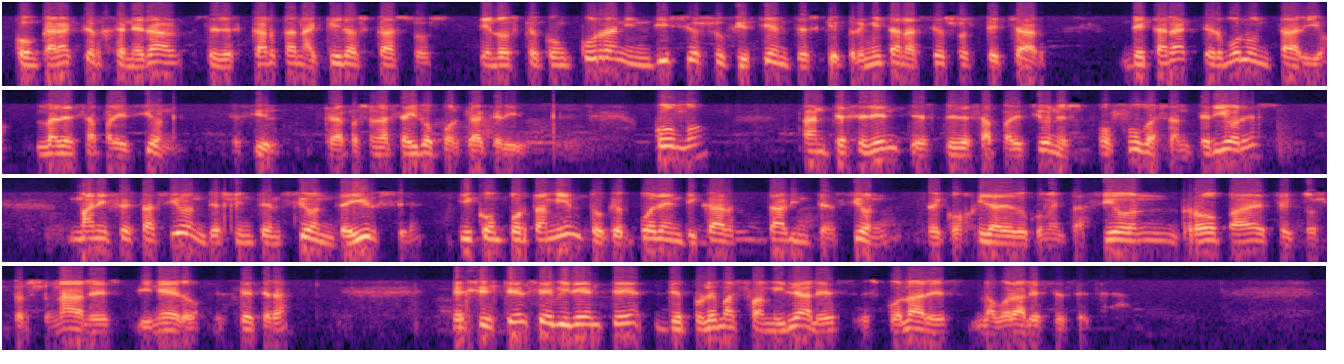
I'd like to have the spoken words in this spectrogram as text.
Con carácter general se descartan aquellos casos en los que concurran indicios suficientes que permitan hacer sospechar de carácter voluntario la desaparición, es decir, que la persona se ha ido porque ha querido, como antecedentes de desapariciones o fugas anteriores, manifestación de su intención de irse y comportamiento que pueda indicar tal intención, recogida de documentación, ropa, efectos personales, dinero, etcétera, existencia evidente de problemas familiares, escolares, laborales, etcétera.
